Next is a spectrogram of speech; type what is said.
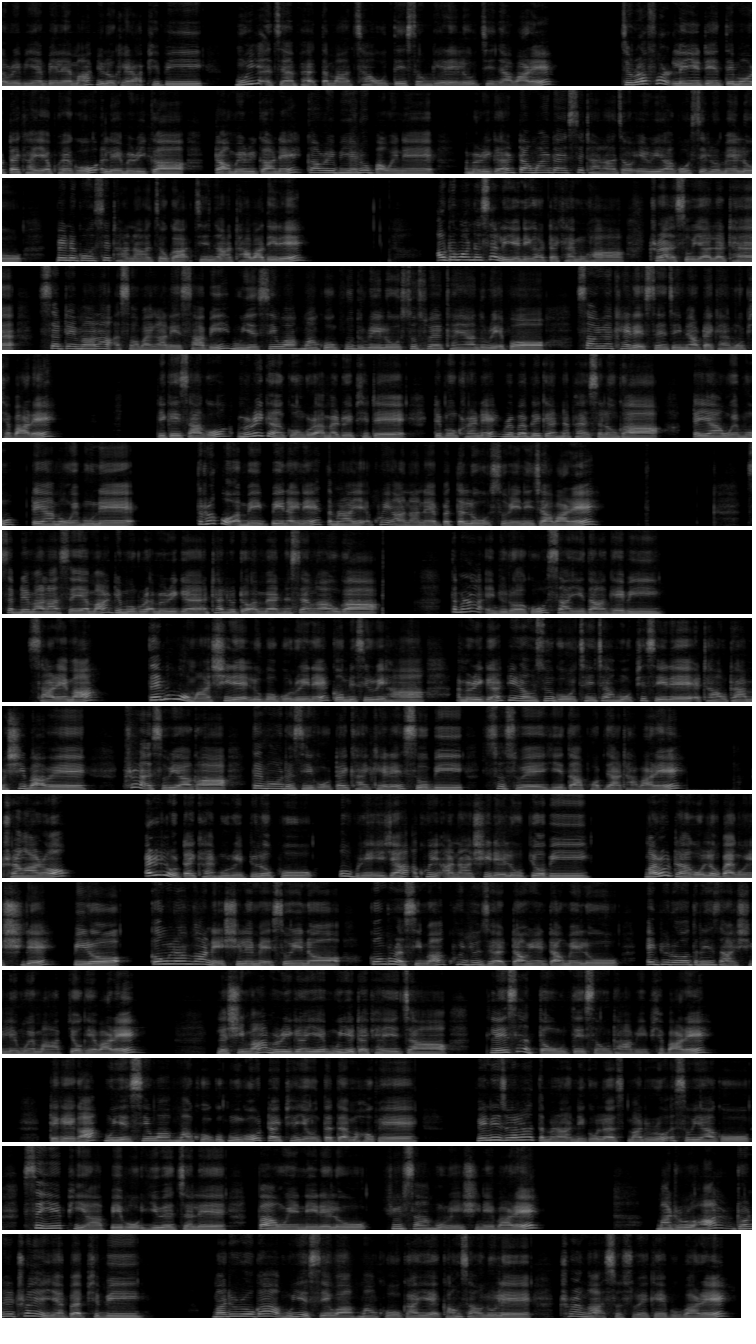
ကာရစ်ဘီယံပင်လယ်မှာပြုလုပ်ခဲ့တာဖြစ်ပြီးမူရစ်အကြမ်းဖက်တမန်6ဦးသေဆုံးခဲ့တယ်လို့ကြေညာပါတယ်။ Giraford လေယာဉ်တင်သင်္ဘောတိုက်ခိုက်ရေးအဖွဲ့ကိုအလဲအမေရိကတောင်အမေရိကနဲ့ကာရစ်ဘီယံတို့ပါဝင်တဲ့အမေရိကန်တောင်ပိုင်းတိုင်းစစ်ဌာနချုပ် area ကိုဆစ်လွှတ်မယ်လို့ပင်တဂွန်စစ်ဌာနချုပ်ကကြေညာထားပါသေးတယ်။ အော်တိုဘာ24ရက်နေ့ကတိုက်ခိုက်မှုဟာထရန့်အစိုးရလက်ထက်စက်တင်ဘာလအစောပိုင်းကနေစပြီးမူရစ်စေဝါမှောင်ခိုကူးသူတွေလို့ဆွဆွဲခံရသူတွေအပေါ်ဆောင်ရွက်ခဲ့တဲ့စံချိန်မြောက်တိုက်ခိုက်မှုဖြစ်ပါတယ်။ဒီကိစ္စကိုအမေရိကန်ကွန်ဂရက်အမတ်တွေဖြစ်တဲ့ဒီမိုကရက်နဲ့ရီပတ်ဘလစ်ကန်နှစ်ဖက်စလုံးကတရားဝင်မှုတရားမဝင်မှုနဲ့သူတို့ကိုအမိန်ပေးနိုင်တဲ့သမရရဲ့အခွင့်အာဏာနဲ့ပတ်သက်လို့ဆိုရင်နေကြပါတယ်။စက်တင်ဘာလ10ရက်မှာဒီမိုကရက်အမေရိကန်အထက်လွှတ်တော်အမတ်25ဦးက သမရအင်ဖြူတော်ကိုစာရေးသားခဲ့ပြီးစာထဲမှာတဲမပေါ်မှာရှိတဲ့လူပုဂ္ဂိုလ်တွေနဲ့ကုန်ပစ္စည်းတွေဟာအမေရိကန်ပြည်ထောင်စုကိုချိန်ချမှုဖြစ်စေတဲ့အထောက်အထားမရှိပါပဲထရန့်အစိုးရကတင်မောတစည်းကိုတိုက်ခိုက်ခဲ့တဲ့ဆိုပြီးဆွဆွဲရေးသားဖော်ပြထားပါတယ်။ထရန့်ကတော့အဲ့ဒီလိုတိုက်ခိုက်မှုတွေပြုလုပ်ဖို့ဥပဒေအရအခွင့်အာဏာရှိတယ်လို့ပြောပြီးငါတို့ဒါကိုလုပ်ပိုင်ခွင့်ရှိတယ်ပြီးတော့ကုန်းလန်းကနေရှင်းလင်းမယ်ဆိုရင်တော့ ကွန်ဂရက်စီမှာခွင့်ပြုချက်တောင်းရင်တောင်းမယ်လို့အိမ်ဖြူတော်သတင်းစာရှင်းလင်းပွဲမှာပြောခဲ့ပါတယ်။လက်ရှိမှာအမေရိကန်ရဲ့မူရတိုက်ဖြတ်ရေးကြောင့်53ဦးသေဆုံးထားပြီဖြစ်ပါတယ်။တကယ်ကမူရစေဝါမှောက်ခိုကူမှုကိုတိုက်ဖြတ်ရုံတက်တက်မဟုတ်ဘဲဗင်နီဇွဲလားသမ္မတနီကိုလတ်စ်မာဒူရိုအစိုးရကိုစစ်ရေးဖိအားပေးဖို့ရည်ရွယ်ချက်လဲပါဝင်နေတယ်လို့ယူဆမှုတွေရှိနေပါတယ်။မာဒူရိုဟာဒေါ်နယ်ထရန့်ရဲ့ရန်ဘက်ဖြစ်ပြီး မာဒူရိုကမူရစေဝါမှောင်ခိုကားရဲ့ခေါင်းဆောင်လို့လဲထရန့်ကဆွဆွဲခဲ့ပူပါတယ်။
